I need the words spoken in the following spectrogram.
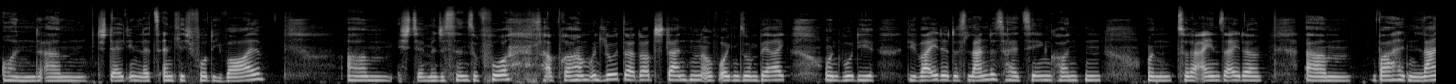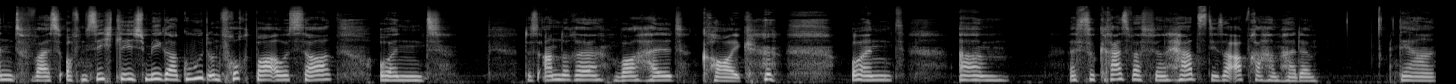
Und ähm, stellt ihn letztendlich vor die Wahl. Ähm, ich stelle mir das dann so vor, dass Abraham und Lothar dort standen auf irgendeinem so Berg und wo die die Weide des Landes halt sehen konnten. Und zu der einen Seite ähm, war halt ein Land, was offensichtlich mega gut und fruchtbar aussah. Und das andere war halt karg. Und ähm, es ist so krass, was für ein Herz dieser Abraham hatte. Der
